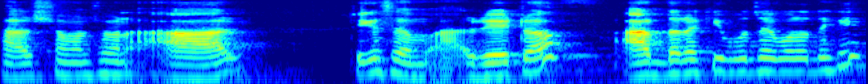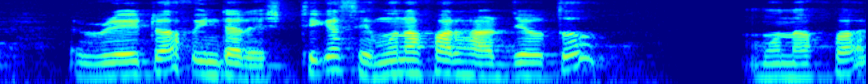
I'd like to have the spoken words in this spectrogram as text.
হার সমান সমান আর ঠিক আছে? রেট অফ আর দ্বারা কি বোঝায় বলো দেখি? রেট অফ ইন্টারেস্ট ঠিক আছে? মুনাফার হার যেহেতু, মুনাফার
